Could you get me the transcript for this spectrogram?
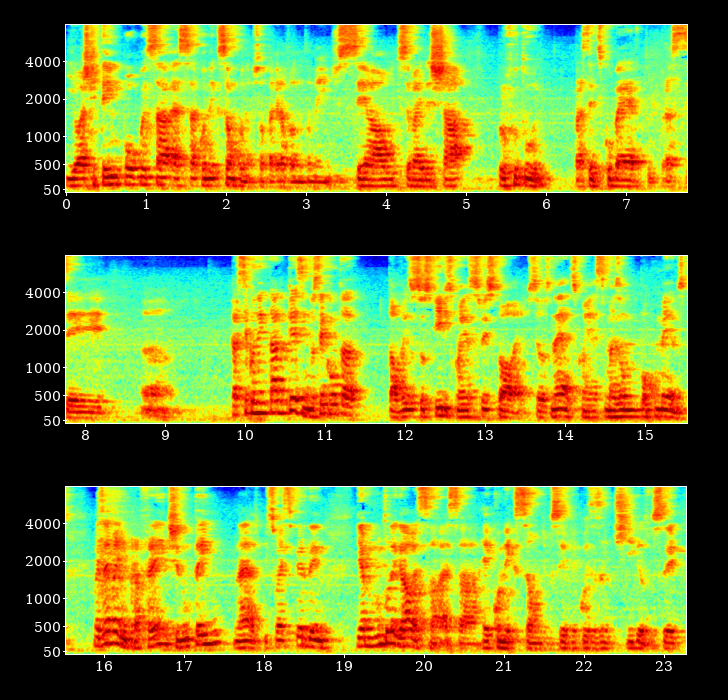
E eu acho que tem um pouco essa, essa conexão quando a pessoa está gravando também, de ser algo que você vai deixar para o futuro, para ser descoberto, para ser. Uh, para ser conectado, porque assim, você conta Talvez os seus filhos conheçam a sua história, os seus netos conhecem mais ou um pouco menos. Mas aí vai indo para frente, não tem, né? Isso vai se perdendo. E é muito legal essa, essa reconexão de você ver coisas antigas, você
